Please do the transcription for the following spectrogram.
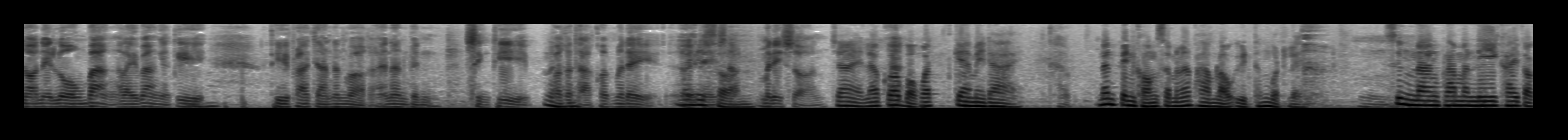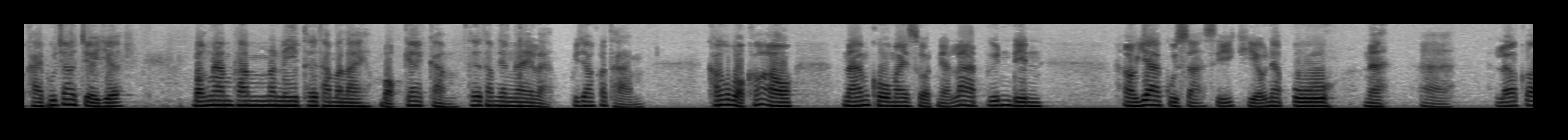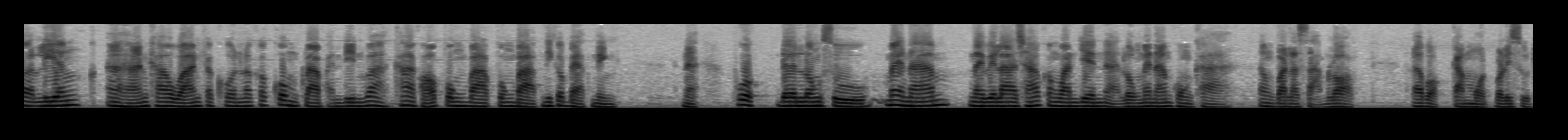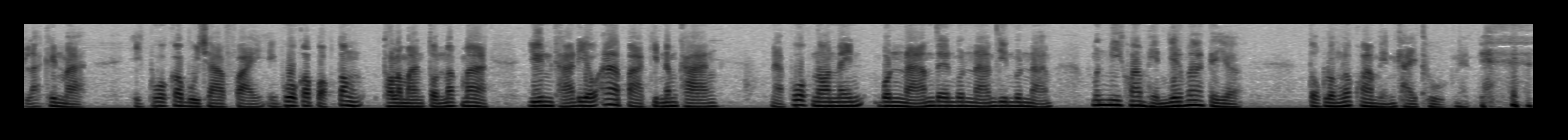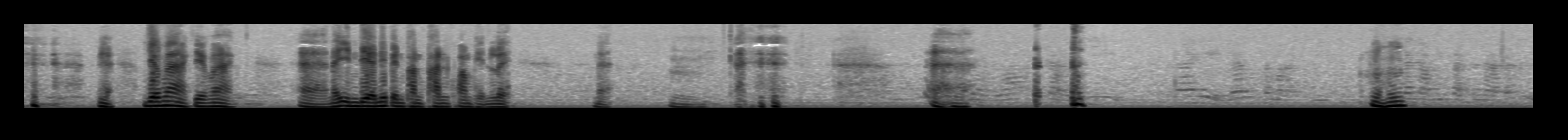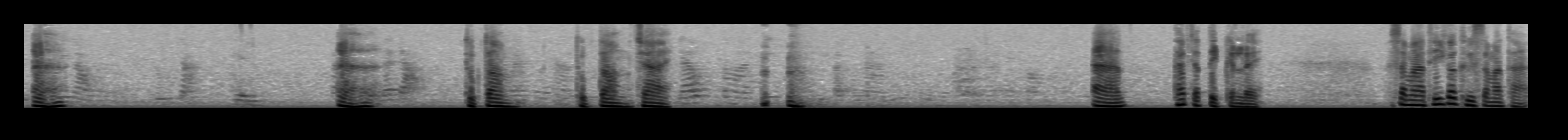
นอนในโรงบ้างอะไรบ้างอย่างที่ ที่พระอาจารย์ท่านบอกอันนั้นเป็นสิ่งที่พระคาถาคตไม่ได้ไม่ได้สอนไม่ได้สอน ใช่แล้วก็บอกว่าแก้ไม่ได้ครับ นั่นเป็นของสมณพราหมณ์เหล่าอื่นทั้งหมดเลย ซึ่งนางพระมณีใครต่อใครผู้เจ้าเจอเยอะ บอกนางพระมณีเธอทำอะไร บอกแก้กรรม เธอทำยังไงล่ะผู้เจ้าก็ถามเขาก็บอกเขาเอาน้ำโคไมสดเนี่ยลาดพื้นดิน เอาหญ้ากุสะสีเขียวเนี่ยปูนะอ่า แล้วก็เลี้ยงอาหารข้าวหวานกับคน แล้วก็ก้มกราบแผ่นดินว่าข้าขอปงบาปปงบาปนี่ก็แบบหนึ่งนะพวกเดินลงสู่แม่น้ำในเวลาเช้ากลางวันเย็นอะลงแม่น้ำคงคาต้องวันละสามรอบ แล้วบอกกรรมหมดบริสุทธิ์ละขึ้นมา อีกพวกก็บูชาไฟ อีกพวกก็บอกต้องทรมานตนมากๆ ยืนขาเดียวอ้าปากกินน้ำค้างนะพวกนอนในบนหนามเดินบนหนามยืนบนหนามมันมีความเห็นเยอะมากเลยเยอะ ตกลงแล้วความเห็นใครถูกเนี่ยเนี่ยเยอะมากเยอะมากอ่าในอินเดียนี่เป็นพันๆความเห็นเลยนะอืมอ่าอือฮึอ่าฮะอ่าฮะถูกต้อง ถูกต้อง ใช่อ่าแทบจะติดกันเลย สมาธิก็คือสมถะ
